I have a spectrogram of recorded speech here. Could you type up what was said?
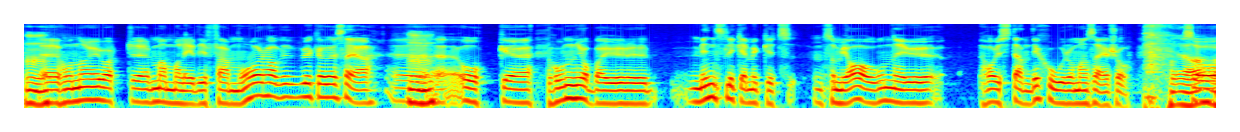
Eh, hon har ju varit eh, mammaledig i fem år har vi brukar vi säga. Mm. Och hon jobbar ju minst lika mycket som jag och hon är ju har ju ständig jour om man säger så. Ja, så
